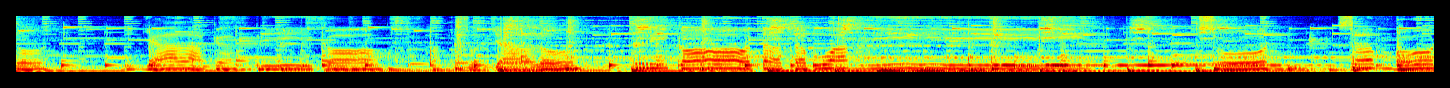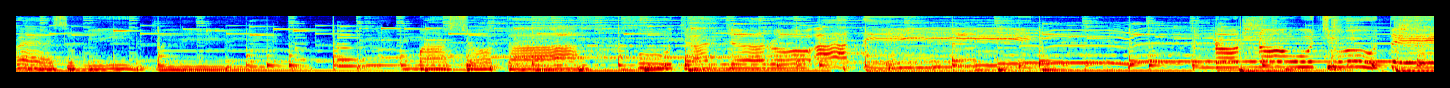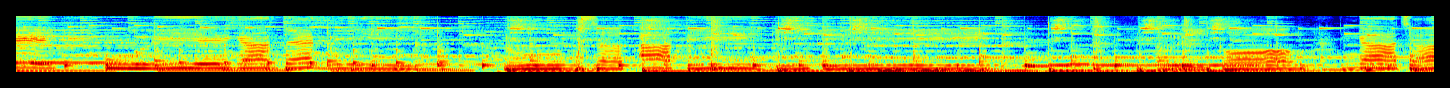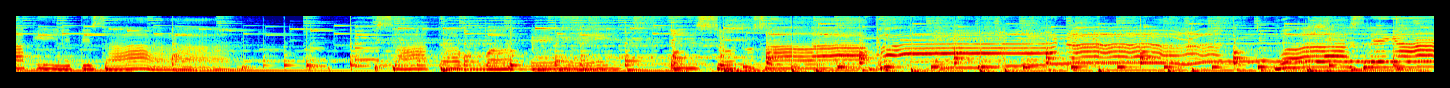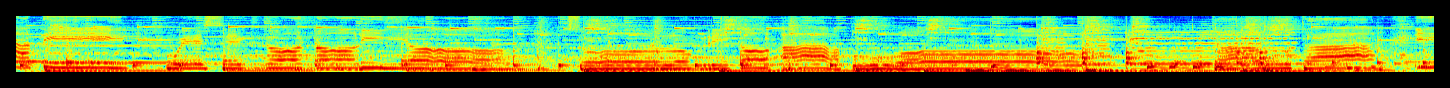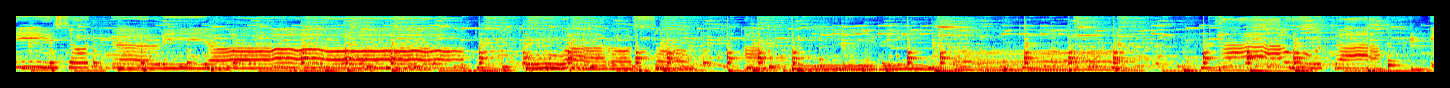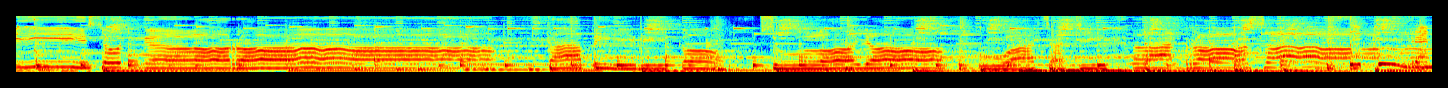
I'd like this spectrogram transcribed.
hansun ninggalaken riko hansun jalo riko tetep wangi. Sun sembore semiki. Masyota hujan jeruk. ati iki. Riko ngajaki pisah esok ngalio. Kuaroso api riko. Tau ta esok ngeloro. Tapi riko suloyo kuat jadi lan rasa. Sepura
